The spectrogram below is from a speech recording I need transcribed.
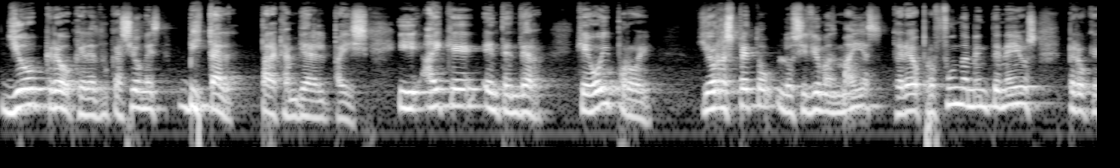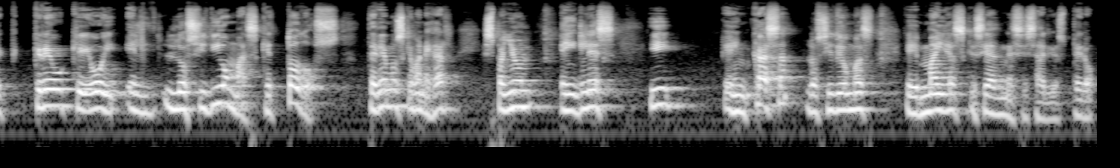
Yo creo que la educación es vital para cambiar el país y hay que entender que hoy por hoy yo respeto los idiomas mayas, creo profundamente en ellos, pero que creo que hoy los idiomas que todos tenemos que manejar, español e inglés, y en casa los idiomas eh, mayas que sean necesarios, pero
